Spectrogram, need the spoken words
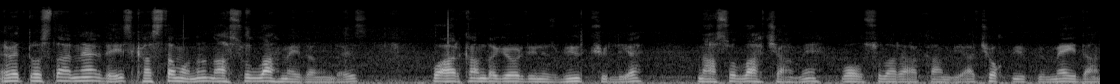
Evet dostlar neredeyiz? Kastamonu Nasrullah Meydanı'ndayız. Bu arkamda gördüğünüz büyük külliye Nasrullah Camii. Bol sulara akan bir yer. Çok büyük bir meydan.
